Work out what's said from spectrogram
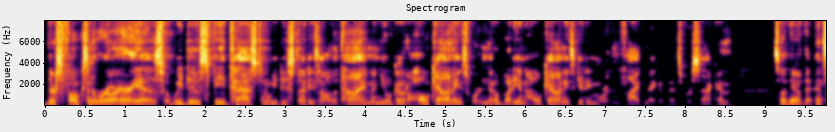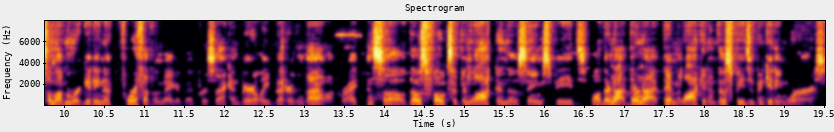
there's folks in rural areas. We do speed tests and we do studies all the time. And you'll go to whole counties where nobody in whole county is getting more than five megabits per second. So, you know, and some of them are getting a fourth of a megabit per second, barely better than dial up, right? And so those folks have been locked in those same speeds. Well, they're not, they're not, they haven't been locked in them. Those speeds have been getting worse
